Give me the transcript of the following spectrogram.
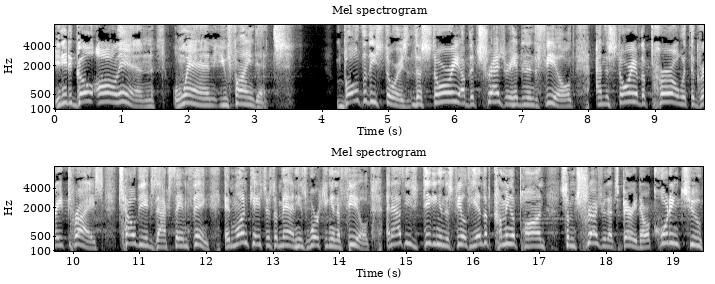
You need to go all in when you find it. Both of these stories, the story of the treasure hidden in the field and the story of the pearl with the great price tell the exact same thing. In one case, there's a man, he's working in a field. And as he's digging in this field, he ends up coming upon some treasure that's buried. Now, according to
